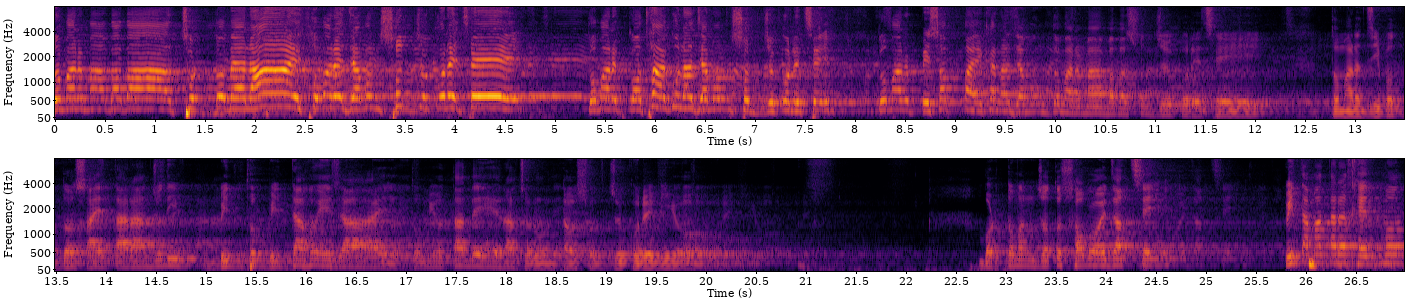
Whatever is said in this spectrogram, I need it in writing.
তোমার মা বাবা ছোট্টবেলায় তোমারে যেমন সহ্য করেছে, তোমার কথাগুলা যেমন সহ্য করেছে, তোমার পেশাব পায়খানা যেমন তোমার মা বাবা সহ্য করেছে। তোমার জীবদ্দশায় তারা যদি বৃদ্ধ বৃদ্ধা হয়ে যায়, তুমিও তাদের আচরণটাও সহ্য করে নিও। বর্তমান যত সময় যাচ্ছে, পিতামাতার খেদমত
